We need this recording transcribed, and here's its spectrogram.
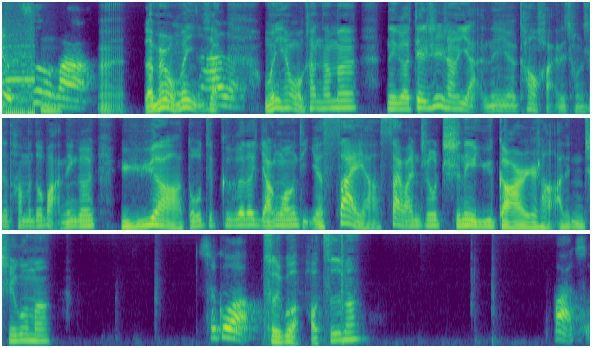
有刺吗？嗯，老妹儿，我问一下，我问一下，我看他们那个电视上演那些靠海的城市，他们都把那个鱼啊都搁到阳光底下晒呀，晒完之后吃那个鱼干儿啥的，你吃过吗？吃过，吃过，好吃吗？不好吃。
